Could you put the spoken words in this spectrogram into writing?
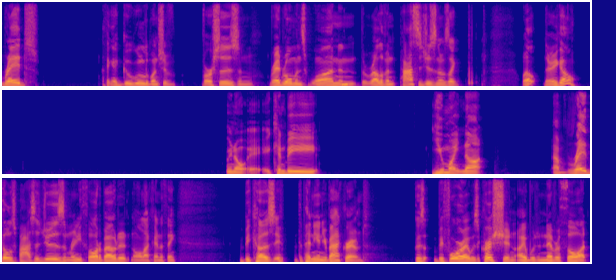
read. I think I googled a bunch of verses and read Romans one and the relevant passages, and I was like, "Well, there you go." You know, it can be. You might not have read those passages and really thought about it and all that kind of thing, because if depending on your background, because before I was a Christian, I would have never thought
